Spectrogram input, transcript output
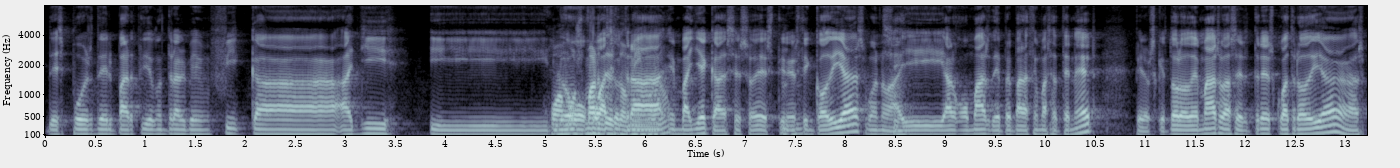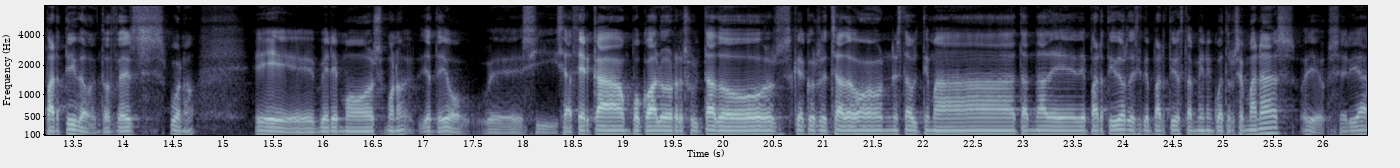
después del partido contra el Benfica allí y Jugamos luego martes, otra domingo, ¿no? en Vallecas, eso es, tienes cinco días, bueno, hay algo más de preparación vas a tener, pero es que todo lo demás va a ser tres, cuatro días partido, entonces, bueno, eh, veremos, bueno, ya te digo, eh, si se acerca un poco a los resultados que ha cosechado en esta última tanda de, de partidos, de siete partidos también en cuatro semanas, oye, sería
